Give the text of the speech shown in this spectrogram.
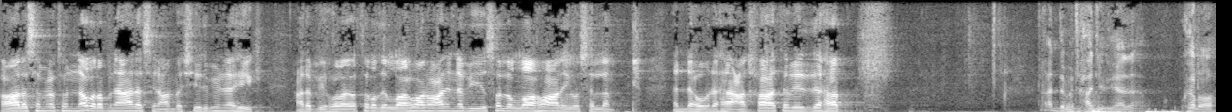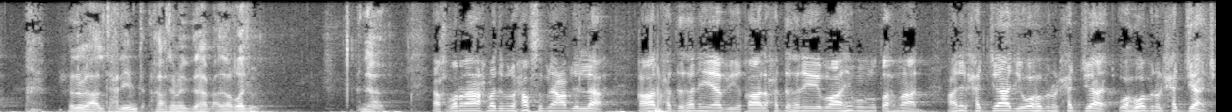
قال سمعت النضر بن أنس عن بشير بن نهيك عن أبي هريرة رضي الله عنه عن النبي صلى الله عليه وسلم أنه نهى عن خاتم الذهب. تقدمت الحديث في هذا وكرره تدل على تحريم خاتم الذهب على الرجل. نعم. أخبرنا أحمد بن حفص بن عبد الله قال حدثني أبي قال حدثني إبراهيم بن طهمان عن الحجاج وهو ابن الحجاج وهو ابن الحجاج.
